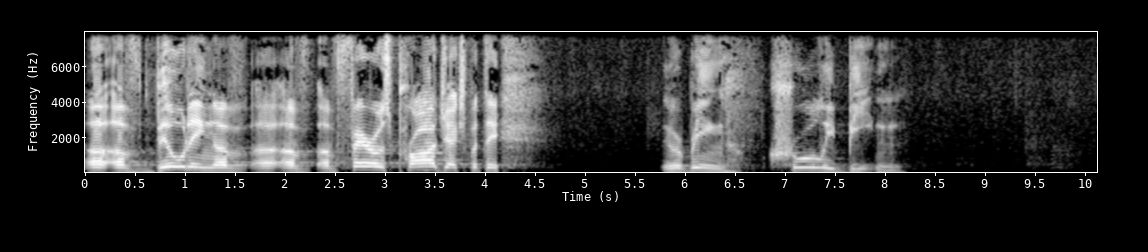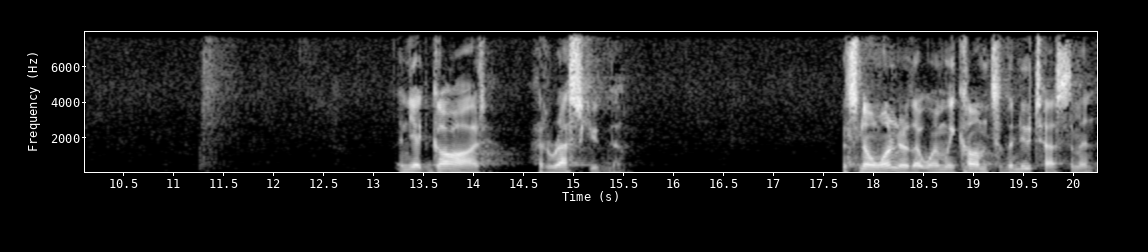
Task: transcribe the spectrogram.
uh, of building of, uh, of, of Pharaoh's projects, but they, they were being cruelly beaten And yet God had rescued them. It's no wonder that when we come to the New Testament,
